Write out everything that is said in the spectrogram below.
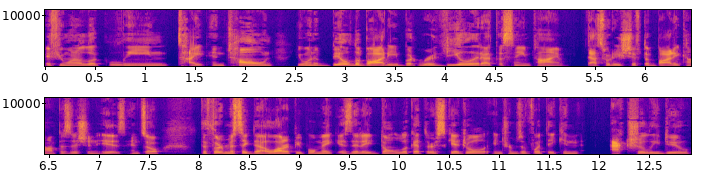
If you want to look lean, tight, and tone, you want to build the body, but reveal it at the same time. That's what a shift of body composition is. And so the third mistake that a lot of people make is that they don't look at their schedule in terms of what they can actually do.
